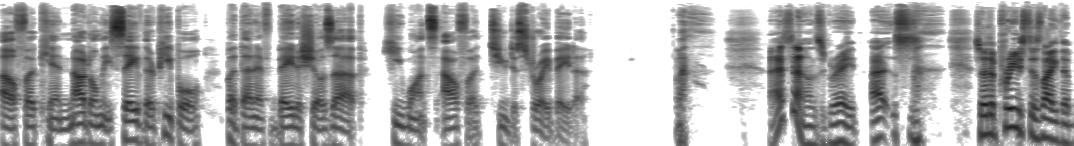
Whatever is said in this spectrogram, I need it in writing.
Alpha can not only save their people, but then if Beta shows up, he wants Alpha to destroy Beta. that sounds great. I, so the priest is like the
